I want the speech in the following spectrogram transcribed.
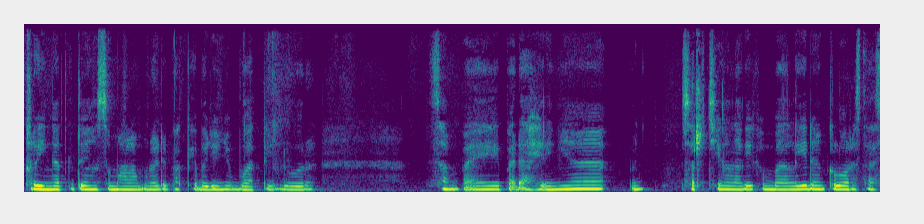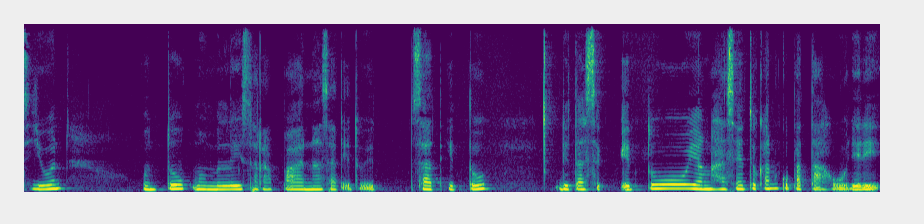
keringat gitu yang semalam udah dipakai bajunya buat tidur. Sampai pada akhirnya searching lagi kembali dan keluar stasiun untuk membeli sarapan. Nah saat itu saat itu di Tasik itu yang khasnya itu kan kupat tahu. Jadi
